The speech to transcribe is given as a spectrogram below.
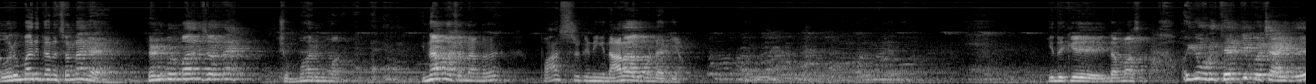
ஒரு மாதிரி தானே சொன்னாங்க. ரெண்டு மூணு மாதிரி சொல்ல சும்மா இருங்கம்மா. என்னம்மா சொன்னாங்க? பாஸ்டருக்கு நீங்கள் நாலாவது கொண்டாட்டியம் இதுக்கு இந்த மாதம் ஐயோ உனக்கு தெரிஞ்சு போச்சா இது?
